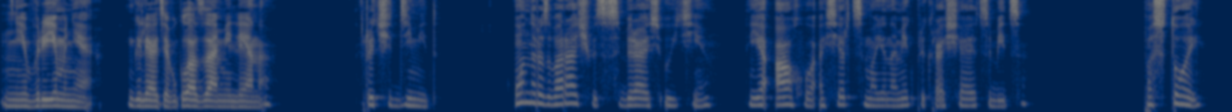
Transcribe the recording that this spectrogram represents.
«Не ври мне, глядя в глаза Милена!» Рычит Демид. Он разворачивается, собираясь уйти. Я ахую, а сердце мое на миг прекращается биться. «Постой!»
